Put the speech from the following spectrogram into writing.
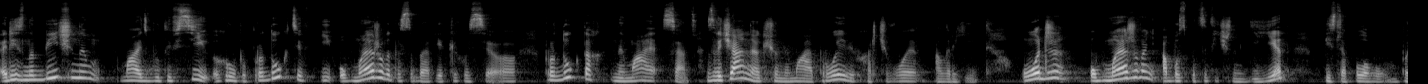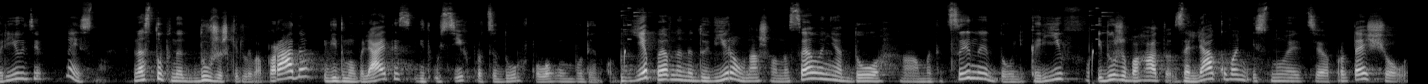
різнобічним, мають бути всі групи продуктів, і обмежувати себе в якихось е, продуктах немає сенсу. Звичайно, якщо немає проявів харчової алергії. Отже, обмежувань або специфічних дієт в післяпологовому періоді не існує. Наступна дуже шкідлива порада: відмовляйтесь від усіх процедур в пологовому будинку. Є певна недовіра у нашого населення до медицини, до лікарів, і дуже багато залякувань існують про те, що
